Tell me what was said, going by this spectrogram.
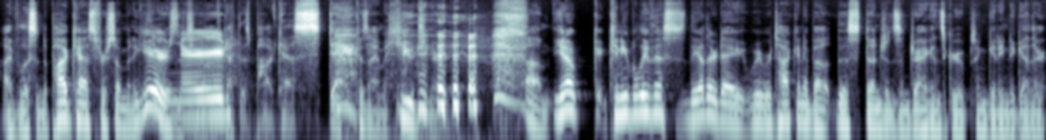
I've listened to podcasts for so many years. Nerd, I've got this podcast stamp because I'm a huge nerd. um, you know, c- can you believe this? The other day we were talking about this Dungeons and Dragons groups and getting together,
